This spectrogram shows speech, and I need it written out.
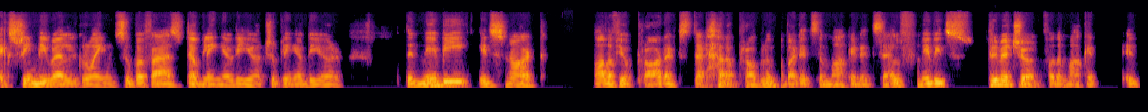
extremely well, growing super fast, doubling every year, tripling every year, then maybe it's not all of your products that are a problem, but it's the market itself. Maybe it's premature for the market. It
